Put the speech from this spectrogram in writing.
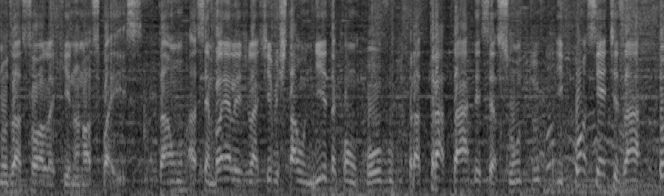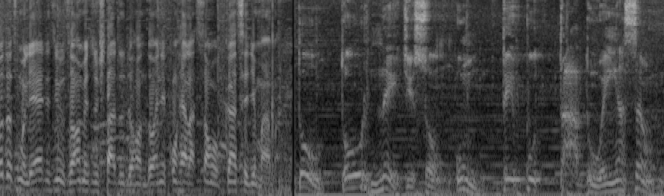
nos assola aqui no nosso país. Então, a Assembleia Legislativa está unida com o povo para tratar desse assunto e conscientizar todas as mulheres e os homens do estado de Rondônia com relação ao câncer de mama. Doutor Neidson, um deputado em ação.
